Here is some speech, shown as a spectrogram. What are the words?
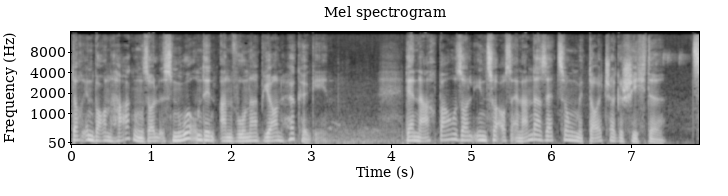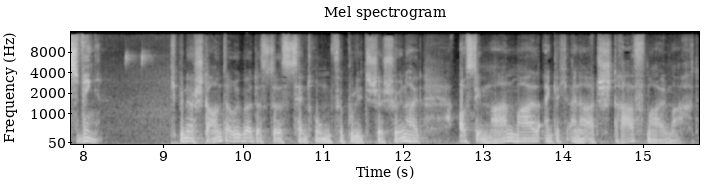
Doch in Bornhagen soll es nur um den Anwohner Björn Höcke gehen. Der Nachbau soll ihn zur Auseinandersetzung mit deutscher Geschichte zwingen. Ich bin erstaunt darüber, dass das Zentrum für politische Schönheit aus dem Mahnmal eigentlich eine Art Strafmal macht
